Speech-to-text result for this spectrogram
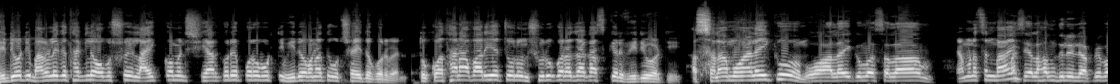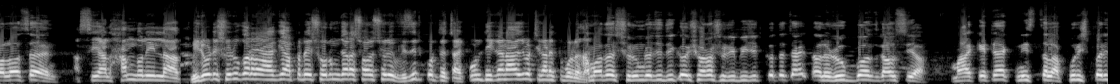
ভিডিওটি ভালো লেগে থাকলে অবশ্যই লাইক কমেন্ট শেয়ার করে পরবর্তী ভিডিও বানাতে উৎসাহিত করবেন। তো কথা না বাড়িয়ে চলুন, শুরু করা যাক আজকের ভিডিওটি। আসসালামু আলাইকুম। ওয়ালাইকুম আসসালাম। কেমন আছেন ভাই? আছি আলহামদুলিল্লাহ আপনি ভালো আছেন? আছি আলহামদুলিল্লাহ। ভিডিওটি শুরু করার আগে আপনাদের শোরুম যারা সরাসরি ভিজিট করতে চায় কোন ঠিকানা আসবে ঠিকানা একটু বলে আমাদের শোরুমটা যদি কেউ সরাসরি ভিজিট করতে চায় তাহলে রূপগঞ্জ গাউসিয়া। মার্কেটে এক নিচতলা পুরিশপাড়ি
